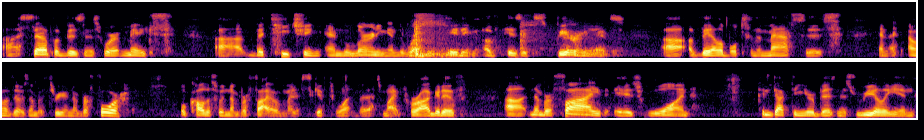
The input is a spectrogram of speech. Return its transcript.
uh, set up a business where it makes uh, the teaching and the learning and the replicating of his experience uh, available to the masses. And I, don't know if that was number three or number four. We'll call this one number five. I might have skipped one, but that's my prerogative. Uh, number five is one, conducting your business really in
